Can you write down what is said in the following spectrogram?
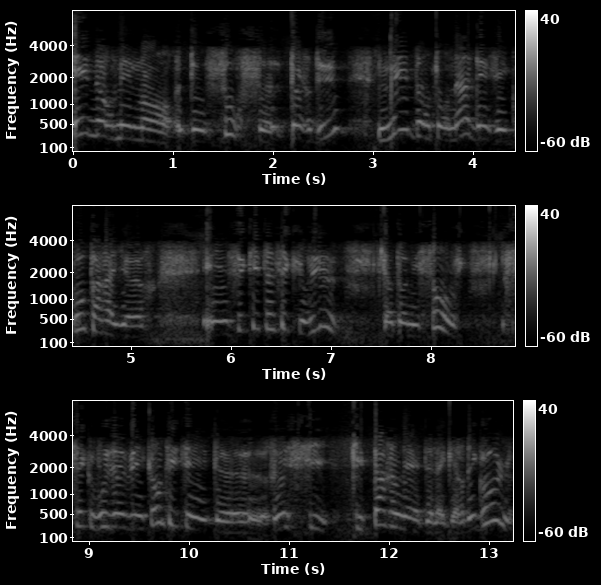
énormément de sources perdues, mais dont on a des échos par ailleurs. Et ce qui est assez curieux, quand on y songe, c'est que vous avez quantité de récits qui parlaient de la guerre des Gaules,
